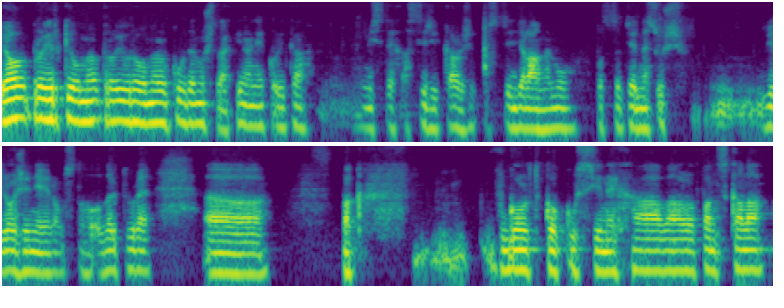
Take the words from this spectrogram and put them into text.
Jo, pro Jirky, pro Juro Omelku, ten už taky na několika místech asi říkal, že prostě děláme mu v podstatě dnes už vyloženě jenom z toho overture. Uh, pak v Goldkoku si nechával pan Skala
